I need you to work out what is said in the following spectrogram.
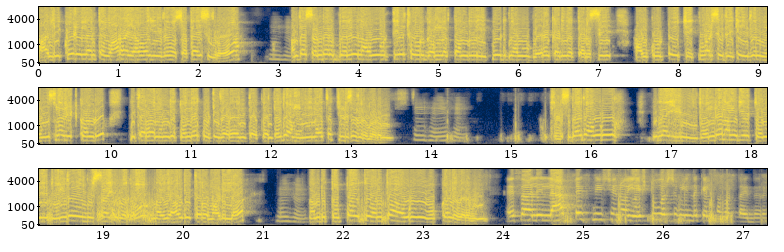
ಆ ಲಿಕ್ವಿಡ್ ಇಲ್ಲ ಅಂತ ವಾರ ಯಾವಾಗ ಇದು ಸತಾಯಿಸಿದ್ರು ಅಂತ ಸಂದರ್ಭದಲ್ಲಿ ನಾವು ಟೇಸ್ಟ್ ಎಚ್ ಅವ್ರ ಗಮನಕ್ಕೆ ತಂದು ಲಿಕ್ವಿಡ್ ನಾವು ಬೇರೆ ಕಡೆಯಿಂದ ತರಿಸಿ ಅಲ್ಲಿ ಕೊಟ್ಟು ಚೆಕ್ ಮಾಡಿಸಿದ್ದಕ್ಕೆ ಇದನ್ನ ಮುಗಿಸ್ನಲ್ಲಿ ಇಟ್ಕೊಂಡು ಈ ತರ ನಮ್ಗೆ ತೊಂದರೆ ಕೊಟ್ಟಿದ್ದಾರೆ ಅಂತಕ್ಕಂಥದ್ದು ಆ ಮುಂದಿನವತ್ತು ತಿಳಿಸಿದ್ರು ಮೇಡಮ್. ತಿಳಿಸಿದಾಗ ಅವರು ಇಲ್ಲ ಇದೊಂದೇ ನಮ್ಗೆ ಇದೊಂದೇ ಮಿಸ್ ಆಗಿರೋದು ನಾವು ಯಾವ್ದೇ ತರ ಮಾಡಿಲ್ಲ. ನಮ್ದು ತಪ್ಪಾಯ್ತು ಅಂತ ಅವರು ಒಪ್ಕೊಂಡಿದ್ದಾರೆ ಮೇಡಮ್ ಎಸ್ ಅಲ್ಲಿ ಲ್ಯಾಬ್ ಟೆಕ್ನಿಷಿಯನ್ ಎಷ್ಟು ವರ್ಷಗಳಿಂದ ಕೆಲಸ ಮಾಡ್ತಾ ಇದ್ದಾರೆ?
